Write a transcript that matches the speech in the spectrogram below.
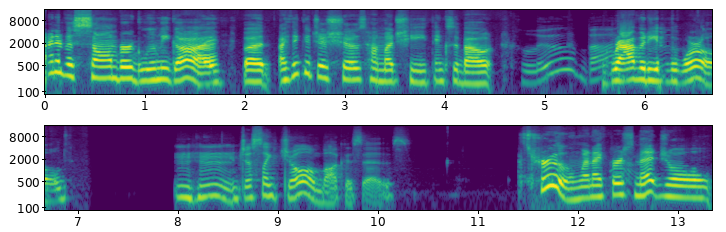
kind of a somber, gloomy guy. But I think it just shows how much he thinks about the gravity of the world. Mm-hmm. Just like Joel Malka says. It's true. When I first met Joel,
